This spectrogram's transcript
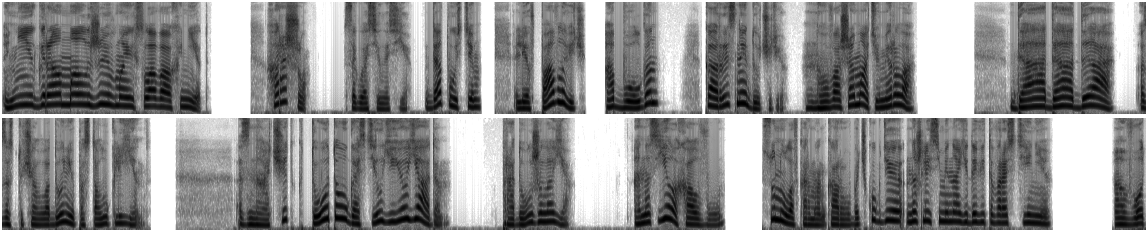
«Ни грамма лжи в моих словах нет». «Хорошо», — согласилась я. «Допустим, Лев Павлович оболган корыстной дочерью, но ваша мать умерла». «Да, да, да», — застучал ладонью по столу клиент. «Значит, кто-то угостил ее ядом», — продолжила я. Она съела халву, сунула в карман коробочку, где нашли семена ядовитого растения. А вот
